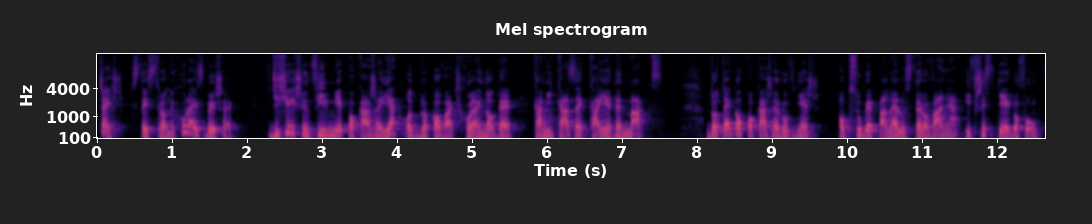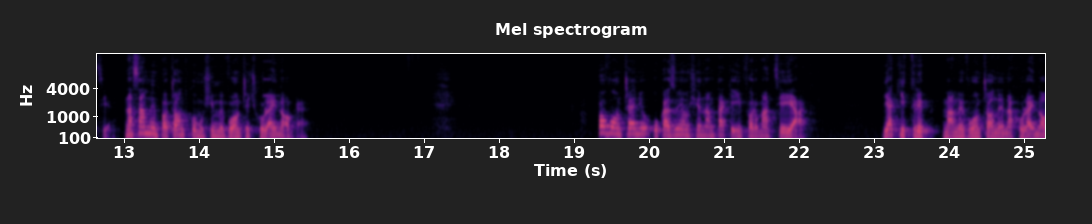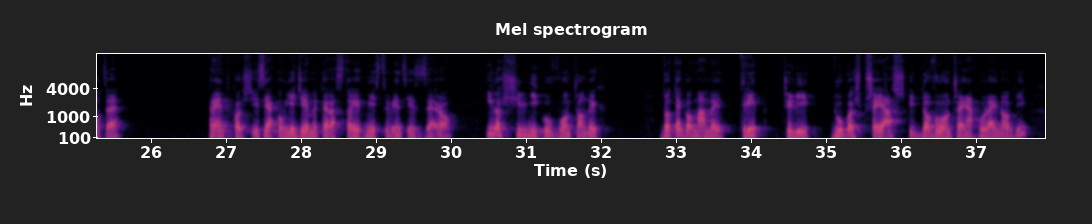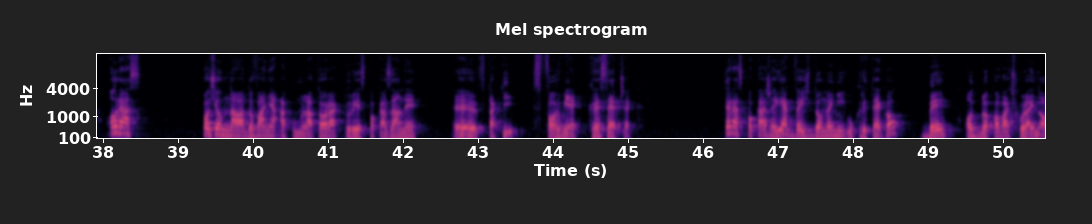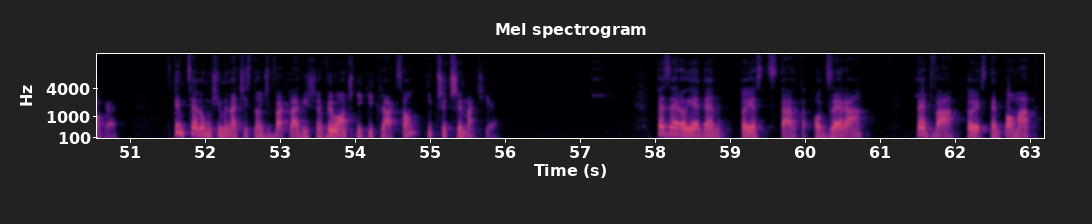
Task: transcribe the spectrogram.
Cześć, z tej strony Hulaj Zbyszek. W dzisiejszym filmie pokażę, jak odblokować hulajnogę Kamikaze K1 Max. Do tego pokażę również obsługę panelu sterowania i wszystkie jego funkcje. Na samym początku musimy włączyć hulajnogę. Po włączeniu ukazują się nam takie informacje jak jaki tryb mamy włączony na hulajnodze, prędkość, z jaką jedziemy, teraz stoję w miejscu, więc jest 0, ilość silników włączonych, do tego mamy trip, czyli długość przejażdżki do wyłączenia hulajnogi oraz poziom naładowania akumulatora, który jest pokazany e, w takiej formie kreseczek. Teraz pokażę, jak wejść do menu ukrytego, by odblokować hulajnogę. W tym celu musimy nacisnąć dwa klawisze wyłącznik i klakson i przytrzymać je. P01 to jest start od zera, P2 to jest tempomat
